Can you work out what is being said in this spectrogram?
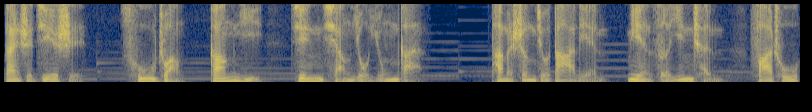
但是结实、粗壮、刚毅、坚强又勇敢。他们生就大脸，面色阴沉，发出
